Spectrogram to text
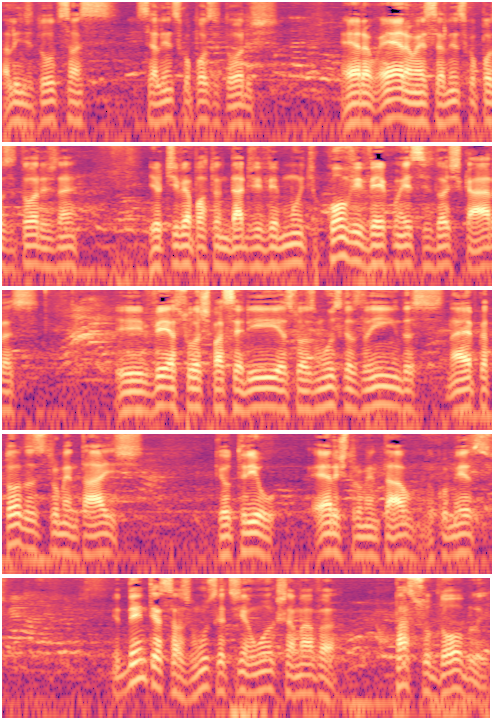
além de tudo, são excelentes compositores. Eram, eram excelentes compositores, né? Eu tive a oportunidade de viver muito, conviver com esses dois caras e ver as suas parcerias, suas músicas lindas, na época todas instrumentais, que o trio era instrumental no começo. E dentre essas músicas tinha uma que chamava Passo Doble,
